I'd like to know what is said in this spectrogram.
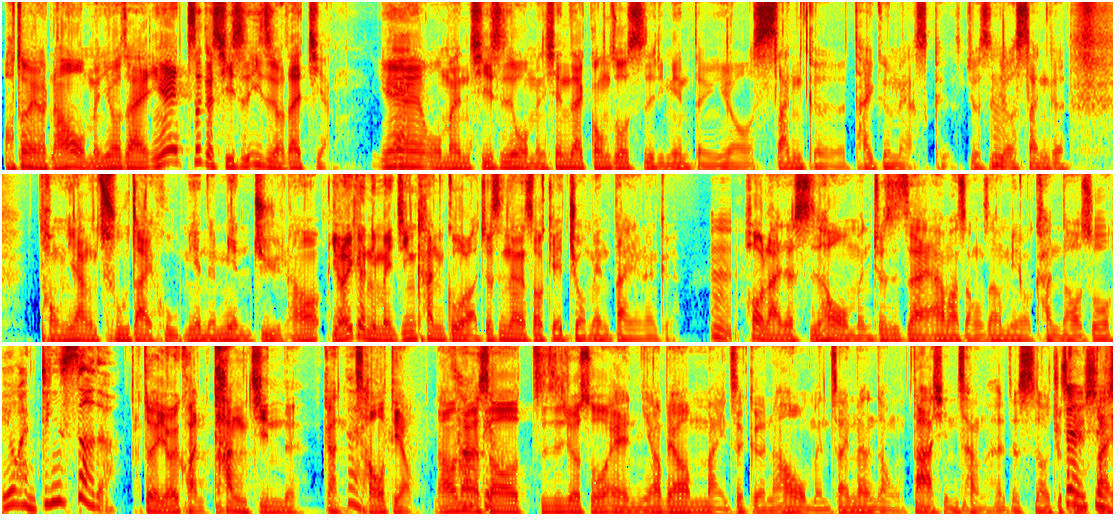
哦，对，然后我们又在，因为这个其实一直有在讲，因为我们其实我们现在工作室里面等于有三个 Tiger Mask，就是有三个同样初代虎面的面具，然后有一个你们已经看过了，就是那个时候给九面戴的那个。嗯，后来的时候，我们就是在 Amazon 上面有看到说，有很金色的，对，有一款烫金的，干超屌。然后那个时候，芝芝就说：“哎、欸，你要不要买这个？然后我们在那种大型场合的时候就可以戴。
